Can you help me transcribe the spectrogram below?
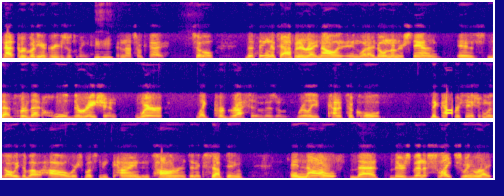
Not everybody agrees with me, Mm-hmm. and that's okay. So the thing that's happening right now, and what I don't understand, is that for that whole duration where like progressivism really kind of took hold, the conversation was always about how we're supposed to be kind and tolerant and accepting. And now that there's been a slight swing right,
